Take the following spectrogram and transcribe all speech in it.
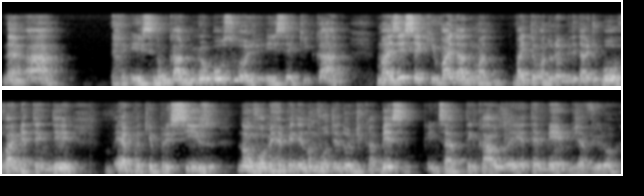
Né? Ah, esse não cabe no meu bolso hoje, esse aqui cabe. Mas esse aqui vai, dar uma, vai ter uma durabilidade boa, vai me atender, é porque preciso, não vou me arrepender, não vou ter dor de cabeça. A gente sabe que tem carros aí, até meme já virou,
